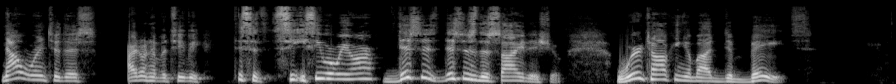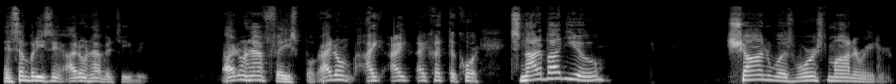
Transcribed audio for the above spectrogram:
Now we're into this. I don't have a TV. This is see see where we are. This is this is the side issue. We're talking about debates, and somebody's saying, "I don't have a TV. I don't have Facebook. I don't. I I, I cut the cord." It's not about you. Sean was worst moderator.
